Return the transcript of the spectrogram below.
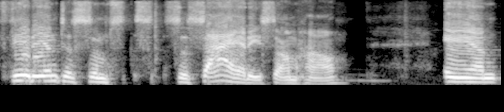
fit into some society somehow. And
